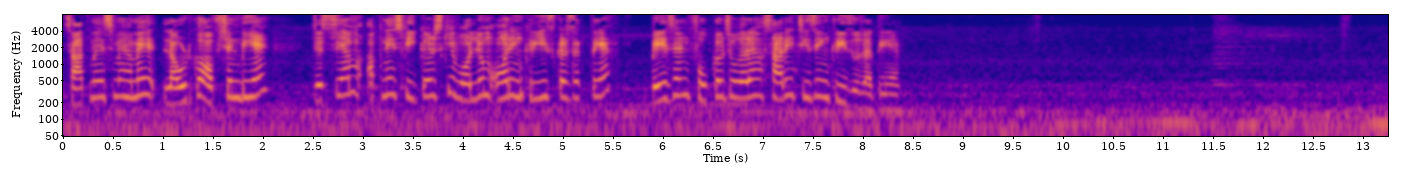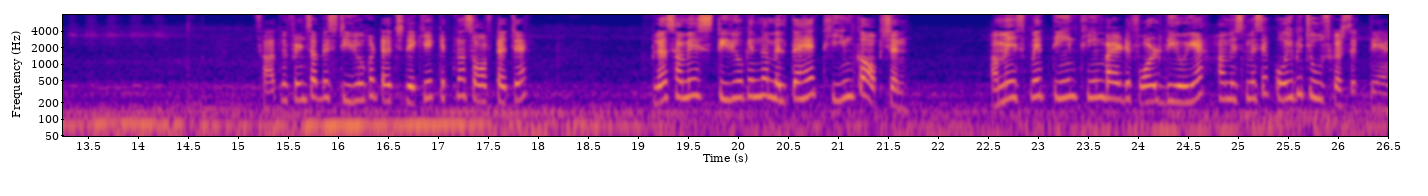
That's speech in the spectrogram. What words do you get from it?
साथ में इसमें हमें लाउड का ऑप्शन भी है, जिससे हम अपने स्पीकर्स की वॉल्यूम और इंक्रीज कर सकते हैं। बेस एंड फोकल्स वगैरह सारी चीज़ें इंक्रीज हो जाती हैं। साथ में फ्रेंड्स आप स्टीरियो का टच देखिए, कितना सॉफ्ट टच है। प्लस हमें स्टीरियो के अंदर मिलता है थीम का ऑप्शन हमें इसमें तीन थीम बाय डिफ़ॉल्ट दी हुई है। हम इसमें से कोई भी चूज़ कर सकते हैं।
